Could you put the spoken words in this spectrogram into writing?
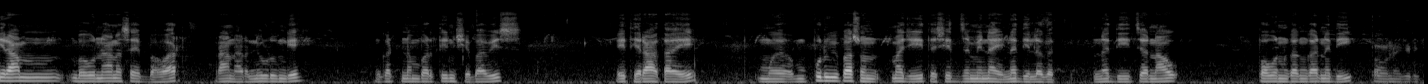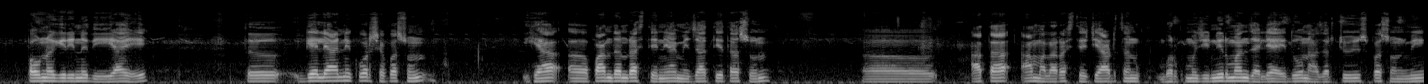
राम भाऊ नानासाहेब भवार राहणार निवडुंगे गट नंबर तीनशे बावीस. येथे राहत आहे. म पूर्वीपासून माझी इथं शेतजमीन आहे नदीलगत नदीचं नाव पवनगंगा नदी. पावनागिरी. पवनागिरी नदी ही आहे. तर गेल्या अनेक वर्षापासून ह्या अ, पांदन रस्त्याने आम्ही जात येत असून आता आम्हाला रस्त्याची अडचण भरपूर म्हणजे निर्माण झाली आहे. दोन हजार चोवीसपासून मी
